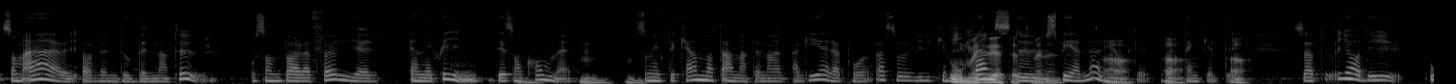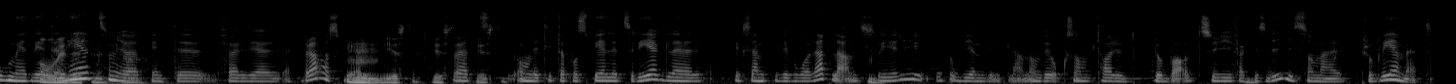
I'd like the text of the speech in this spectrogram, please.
Som är av en dubbel natur. Och som bara följer energin, det som Mm. kommer. Mm, mm. Som inte kan något annat än att agera på alltså vilken frekvens du spelar Ja, helt, helt ja, enkelt. Ja, Så att, ja, det är ju omedvetenhet Omedveten, som gör att vi inte följer ett bra spel. mm, just det, just För att just om vi tittar på spelets regler, exempel i vårat land, så Mm. är det ju ett ojämlikt land. Om vi också tar ut globalt så är det ju faktiskt vi som är problemet.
